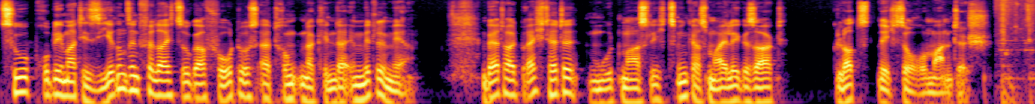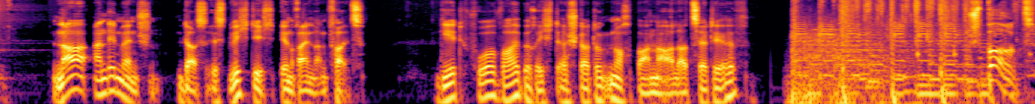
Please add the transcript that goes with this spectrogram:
Zu problematisieren sind vielleicht sogar Fotos ertrunkener Kinder im Mittelmeer. Bertolt Brecht hätte, mutmaßlich Zwinkersmiley, gesagt, glotzt nicht so romantisch. Nah an den Menschen, das ist wichtig in Rheinland-Pfalz. Geht vor Wahlberichterstattung noch banaler ZDF? Sport.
